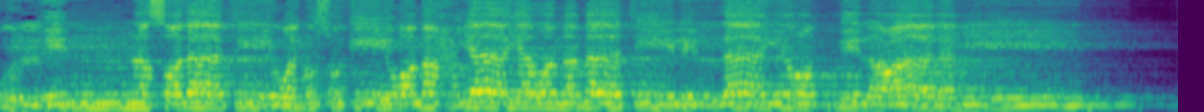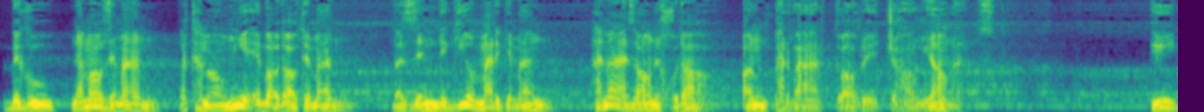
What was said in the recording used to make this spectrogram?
قل إن صلاتي ونسكي ومحياي ومماتي لله رب العالمين. بگو نماز من و تمامی عبادات من و زندگی و مرگ من همه از آن خدا. آن پروردگار جهانیان است. هیچ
